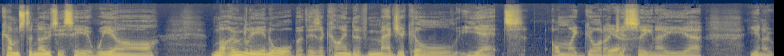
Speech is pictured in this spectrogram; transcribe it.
comes to notice here, we are not only in awe, but there's a kind of magical yet. Oh my god! I've Yeah. just seen a uh, you know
